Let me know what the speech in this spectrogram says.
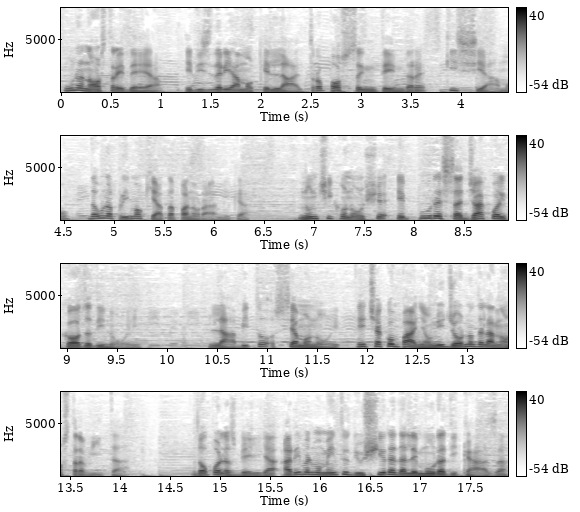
una nostra idea e desideriamo che l'altro possa intendere chi siamo da una prima occhiata panoramica non ci conosce eppure sa già qualcosa di noi. L'abito siamo noi e ci accompagna ogni giorno della nostra vita. Dopo la sveglia arriva il momento di uscire dalle mura di casa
